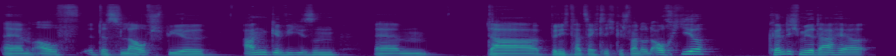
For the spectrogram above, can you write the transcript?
ähm, auf das Laufspiel angewiesen. Ähm, da bin ich tatsächlich gespannt. Und auch hier könnte ich mir daher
